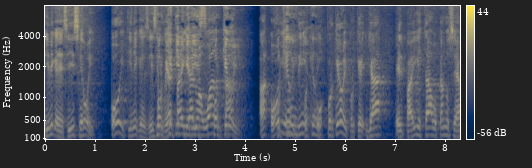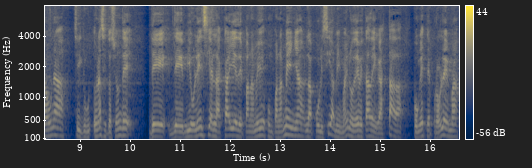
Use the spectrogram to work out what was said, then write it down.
tiene que decidirse hoy. Hoy tiene que decidirse ¿Por porque qué el país tiene que ya no aguanta. ¿Por qué hoy? Ah, hoy ¿Por qué es hoy? un día. ¿Por qué hoy? o- ¿Por qué hoy? Porque ya el país está abocándose a una, una situación de, de- de violencia en la calle de panameños con panameñas. La policía, me imagino, debe estar desgastada con este problema.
